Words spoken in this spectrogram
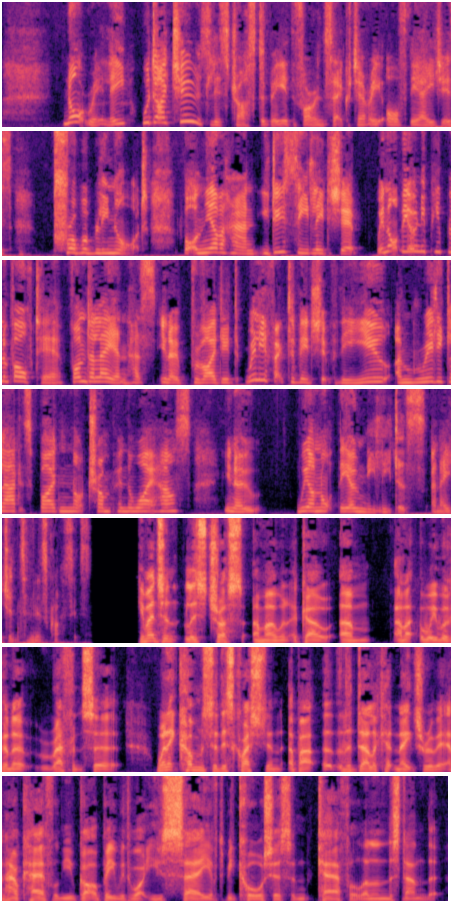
Not really. Would I choose Liz Truss to be the Foreign Secretary of the Ages? Probably not. But on the other hand, you do see leadership. We're not the only people involved here. Von der Leyen has, you know, provided really effective leadership for the EU. I'm really glad it's Biden, not Trump in the White House. You know, we are not the only leaders and agents in this crisis. You mentioned Liz Truss a moment ago, um, and we were going to reference it. When it comes to this question about the delicate nature of it and how careful you've got to be with what you say, you have to be cautious and careful and understand that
